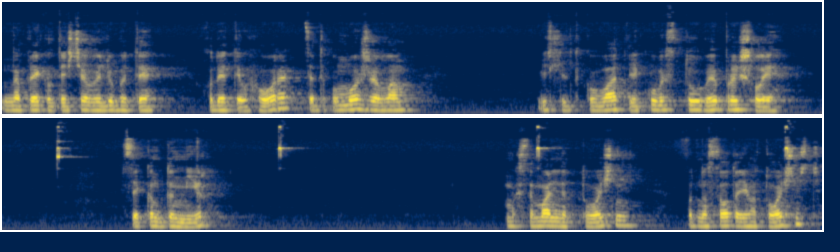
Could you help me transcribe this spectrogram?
Наприклад, якщо ви любите ходити в гори, це допоможе вам відслідкувати, яку висоту ви пройшли. Секундомір. Максимально точний, одна сота його точність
